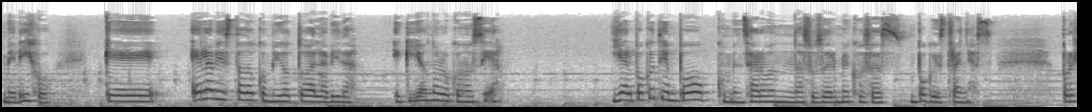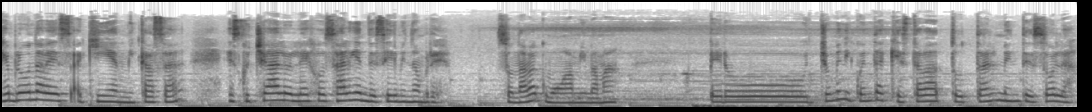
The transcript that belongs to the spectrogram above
me dijo que él había estado conmigo toda la vida y que yo no lo conocía. Y al poco tiempo comenzaron a sucederme cosas un poco extrañas. Por ejemplo, una vez aquí en mi casa, escuché a lo lejos a alguien decir mi nombre. Sonaba como a mi mamá. Pero yo me di cuenta que estaba totalmente sola.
